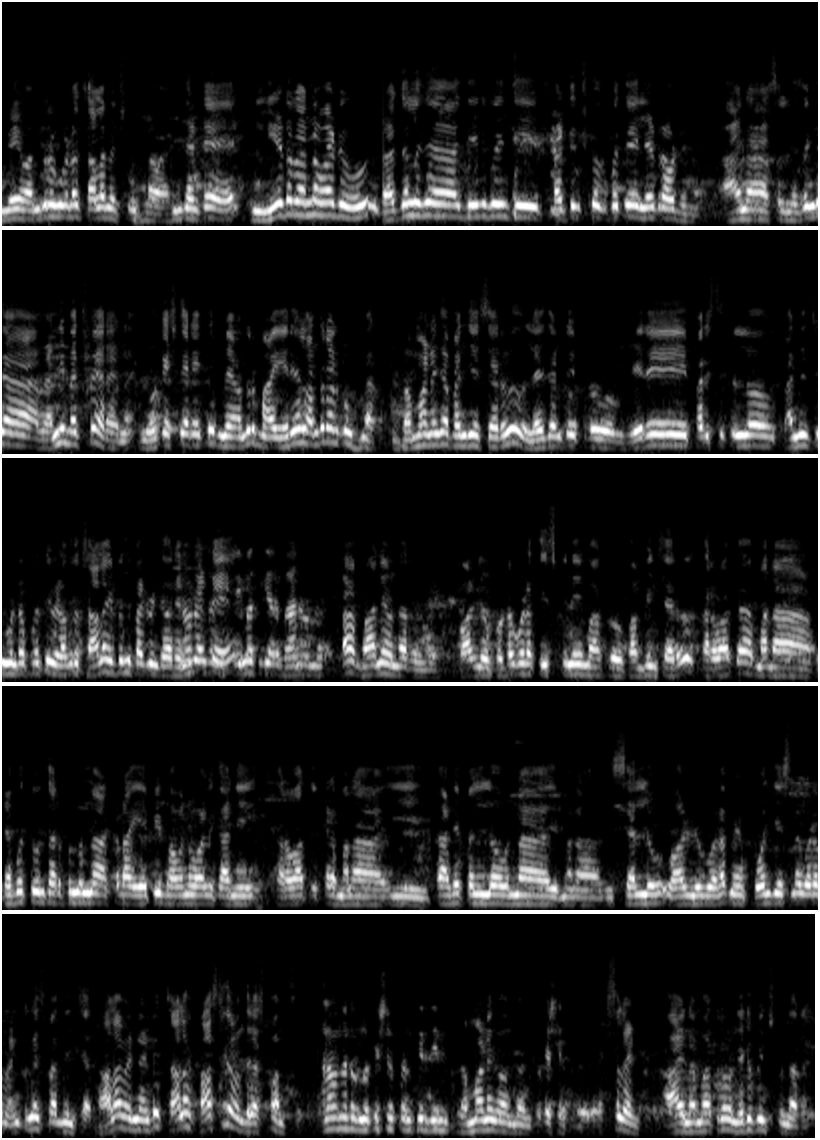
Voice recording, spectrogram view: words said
మేమందరం కూడా చాలా మెచ్చుకుంటున్నాం. ఎందుకంటే లీడర్ అన్నవాడు ప్రజలుగా దీని గురించి పట్టించుకోకపోతే లీడర్ అవడండి. ఆయన అసలు నిజంగా అవన్నీ మర్చిపోయారు ఆయన. లోకేష్ గారు అయితే మేమందరూ మా ఏరియాలో అందరూ అనుకుంటున్నారు. బ్రహ్మాండంగా పనిచేశారు. లేదంటే ఇప్పుడు వేరే పరిస్థితుల్లో స్పందించి ఉండకపోతే వీళ్ళందరూ చాలా ఇబ్బంది పడి ఉండేవారు. ఎందుకంటే బాగానే ఉన్నారండి. వాళ్ళు ఫోటో కూడా తీసుకుని మాకు పంపించారు. తర్వాత మన ప్రభుత్వం తరపున ఉన్న అక్కడ ఏపీ భవన్ వాళ్ళు కానీ తర్వాత ఇక్కడ మన ఈ తాడేపల్లిలో ఉన్న మన సెల్ వాళ్ళు కూడా మేము ఫోన్ చేసినా కూడా వెంటనే స్పందించారు. చాలా ఏంటంటే చాలా ఫాస్ట్గా ఉంది రెస్పాన్స్. ఎలా ఉందంటారు? లోకేష్ గారు పనితీరు బ్రహ్మాండంగా ఉందండి. ఎక్సలెంట్ ఆయన మాత్రం నిరూపించుకున్నారు.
